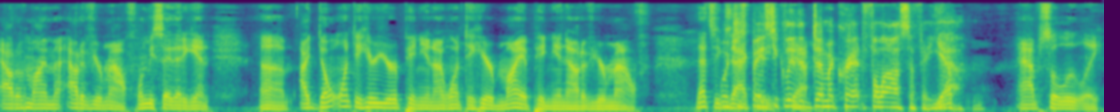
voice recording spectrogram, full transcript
out of my out of your mouth. Let me say that again. Um, I don't want to hear your opinion. I want to hear my opinion out of your mouth. That's exactly which is basically yeah. the Democrat philosophy. Yeah, yep, absolutely.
